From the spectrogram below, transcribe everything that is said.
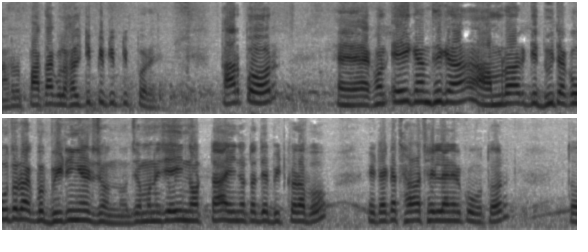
আর পাতাগুলো খালি টিপ টিপ টিপ করে। তারপর এখন এইখান থেকে আমরা আর কি দুইটা কবুতর রাখব ব্রিডিং এর জন্য। যেমন যে এই নটটা এই নটটা দিয়ে বিট করাবো। এটা একটা ছাড়া ছেড়ে লাইনের কবুতর। তো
